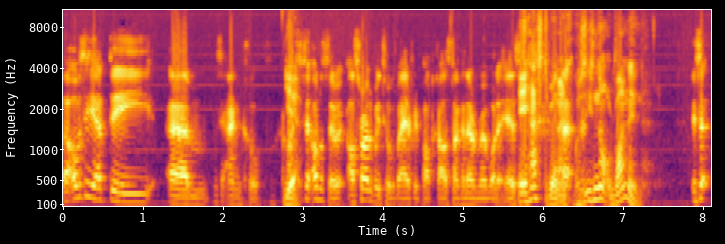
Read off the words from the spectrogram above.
Like, obviously, he had the um, was it ankle? Yeah. Honestly, I'll try to we talk about every podcast. I can never remember what it is. It has to be an Uh, ankle because he's not running. Is it?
